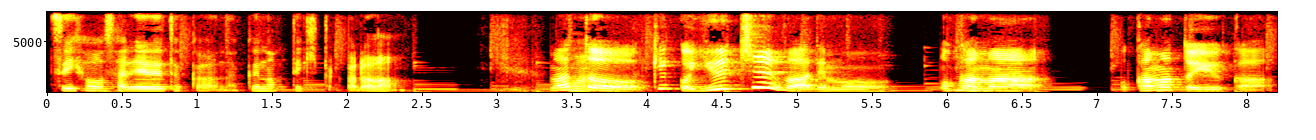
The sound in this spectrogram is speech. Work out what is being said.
追放されるとかなくなってきたからまあ、あと、結構 YouTuber でもオカマ、オカマというか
